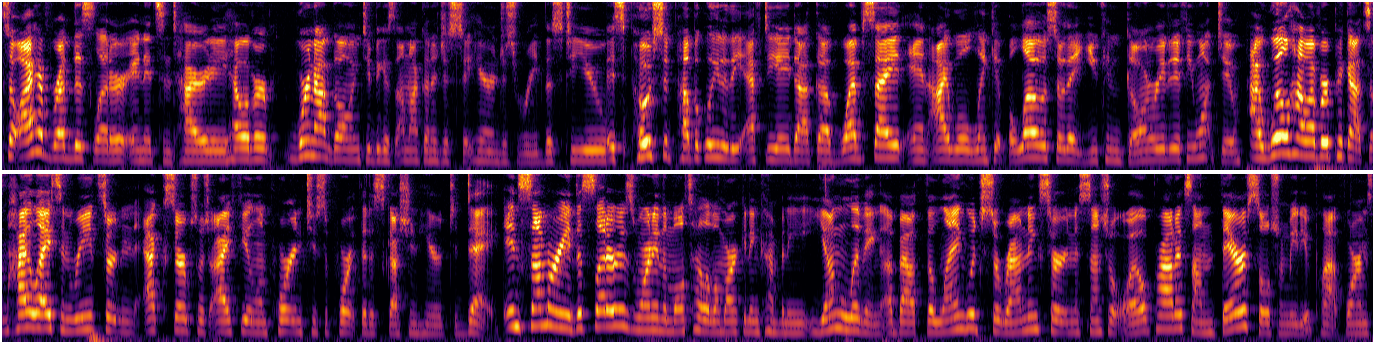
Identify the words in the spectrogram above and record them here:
So I have read this letter in its entirety. However, we're not going to because I'm not going to just sit here and just read this to you. It's posted publicly to the FDA.gov website and I will link it below so that you can go and read it if you want to. I will, however, pick out some highlights and read certain excerpts which I feel important to support the discussion here today. In summary, this letter is warning the multi-level marketing company Young Living about the language surrounding certain essential oil products on their social media platforms,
